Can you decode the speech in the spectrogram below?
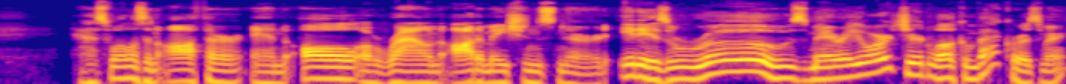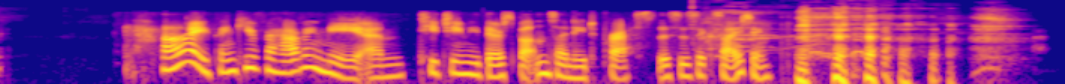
as well as an author and all-around automations nerd. It is Rosemary Orchard. Welcome back, Rosemary. Hi, thank you for having me and teaching me there's buttons I need to press. This is exciting.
